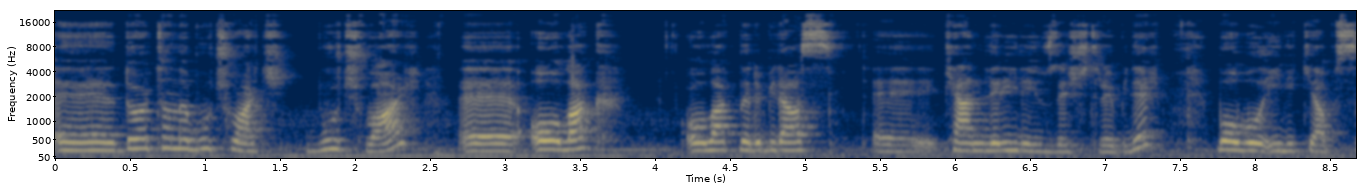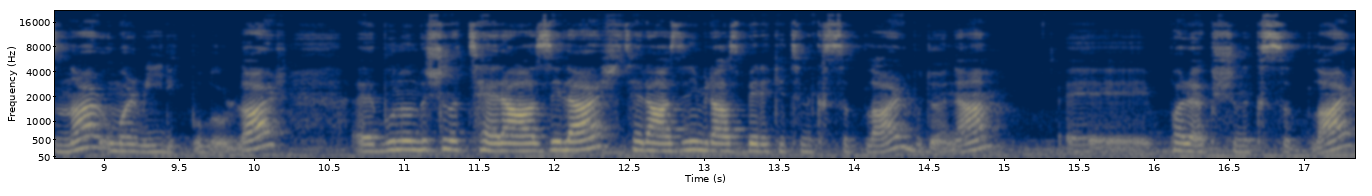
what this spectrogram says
e, 4 ana burç var. Burç var. E, oğlak, oğlakları biraz e, kendileriyle yüzleştirebilir. Bol bol iyilik yapsınlar. Umarım iyilik bulurlar. E, bunun dışında teraziler, terazinin biraz bereketini kısıtlar bu dönem. E, para akışını kısıtlar.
